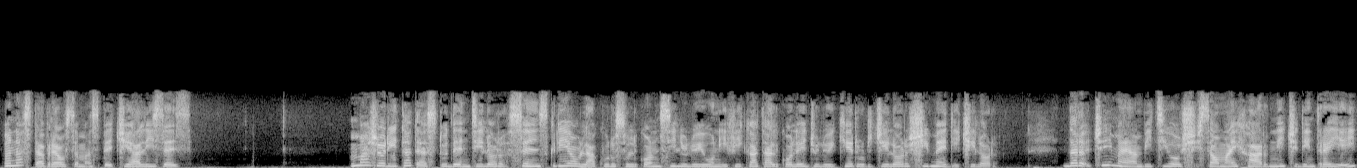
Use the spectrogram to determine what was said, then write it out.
În asta vreau să mă specializez." Majoritatea studenților se înscriau la cursul Consiliului Unificat al Colegiului Chirurgilor și Medicilor dar cei mai ambițioși sau mai harnici dintre ei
